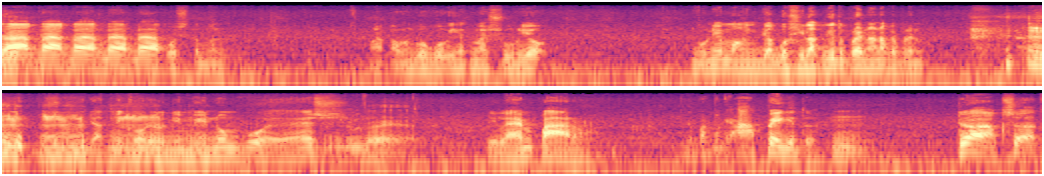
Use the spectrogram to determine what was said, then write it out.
Dak, dak, dak, dak, dak. Terus temen. Nah, kawan gue, gue inget Mas Suryo. Gue ini emang jago silat gitu, pren anaknya, pren. Jat Miko lagi minum, wes. Dilempar. Dilempar pakai AP gitu. Dak, set.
